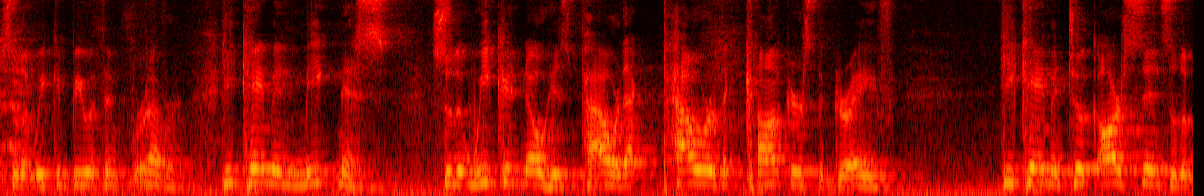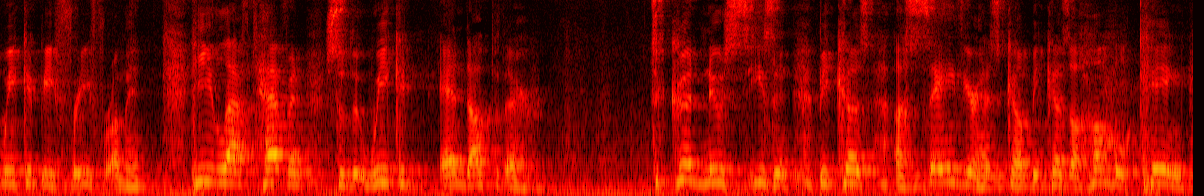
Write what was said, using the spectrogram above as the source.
so that we could be with him forever. He came in meekness so that we could know his power, that power that conquers the grave. He came and took our sin so that we could be free from it. He left heaven so that we could end up there. It's a good news season because a Savior has come, because a humble King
